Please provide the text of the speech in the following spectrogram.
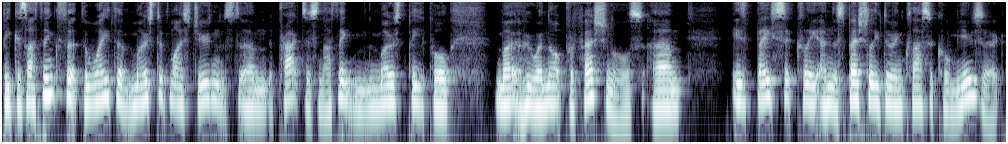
Because I think that the way that most of my students um, practice, and I think most people who are not professionals, um, is basically, and especially doing classical music,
